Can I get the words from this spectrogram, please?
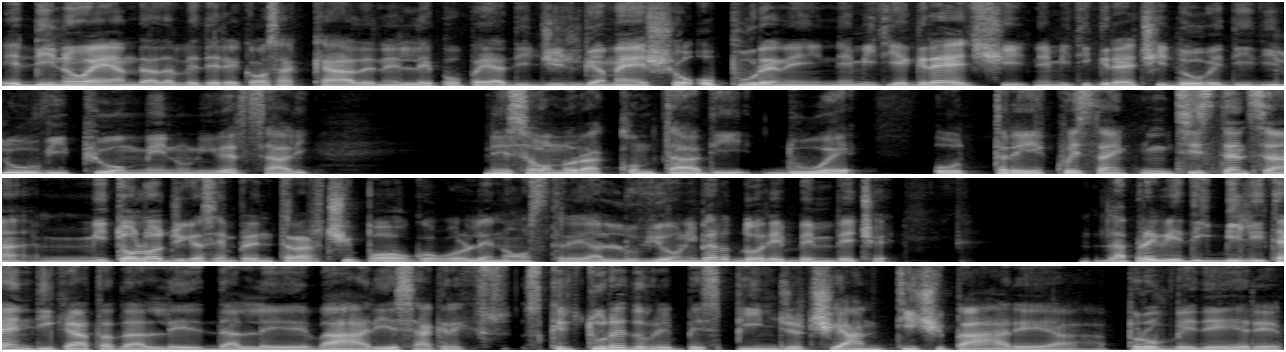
e di Noè, andate a vedere cosa accade nell'epopea di Gilgamesh oppure nei, nei miti greci, nei miti greci dove di diluvi più o meno universali ne sono raccontati due o tre. Questa insistenza mitologica sembra entrarci poco con le nostre alluvioni, però dovrebbe invece la prevedibilità indicata dalle, dalle, varie sacre scritture dovrebbe spingerci a anticipare, a provvedere.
